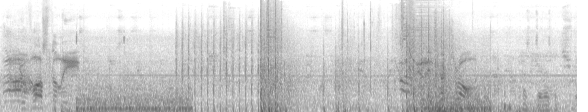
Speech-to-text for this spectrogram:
You've lost the lead. You're in control. That's, that's what you should do.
